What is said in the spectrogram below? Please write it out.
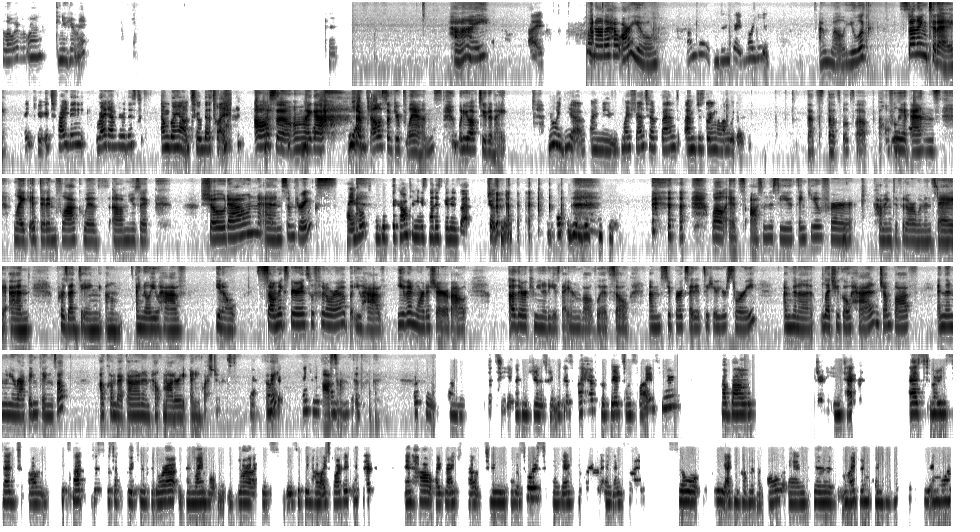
Hello, everyone. Can you hear me? Okay. Hi. Hi. Renata, how are you? I'm good. I'm doing great. How are you? I'm well. You look stunning today. Thank you. It's Friday. Right after this, I'm going out, so that's why. Awesome. Oh my gosh. Yeah. I'm jealous of your plans. What are you up to tonight? No idea. I mean, my friends have plans. I'm just going along with it. That's that's what's up. Hopefully it ends like it did in Flock with uh, music showdown and some drinks. I hope so, but the company is not as good as that. Trust me. It has to be a big company. well, it's awesome to see you. Thank you for coming to Fedora Women's Day and presenting. Um, I know you have, you know, some experience with Fedora, but you have even more to share about other communities that you're involved with. So I'm super excited to hear your story. I'm going to let you go ahead and jump off. And then when you're wrapping things up, I'll come back on and help moderate any questions. Yeah. Okay. good. Thank you. Um, Awesome. Good luck. Okay. Um, let's see if I can share the screen because I have prepared some slides here about journey in tech. As Marie said, um, it's not just specifically to Fedora and my involvement in Fedora. It's basically how I started in tech and how I branched out to open source and then Fedora and then science. So hopefully I can cover them all and the, my journey can be useful to anyone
